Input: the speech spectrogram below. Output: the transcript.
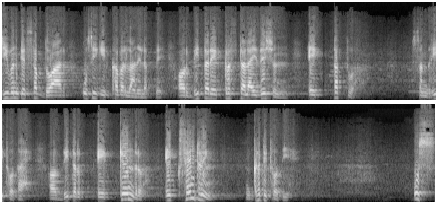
जीवन के सब द्वार उसी की खबर लाने लगते और भीतर एक क्रिस्टलाइजेशन एक तत्व संग्रहित होता है और भीतर एक केंद्र, एक सेंटरिंग घटित होती है। उस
